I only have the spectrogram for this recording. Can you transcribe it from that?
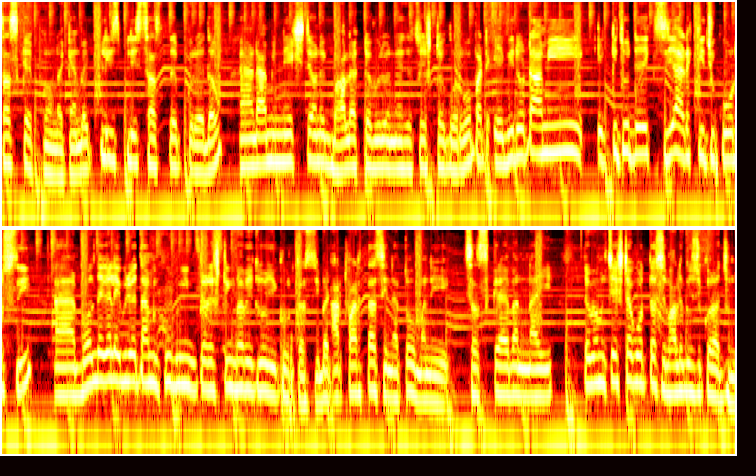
সাবস্ক্রাইব করো না কেন? ভাই প্লিজ প্লিজ সাবস্ক্রাইব করে দাও। অ্যান্ড আমি নেক্সটে অনেক ভালো একটা ভিডিও নিয়ে চেষ্টা করব। বাট এই ভিডিওটা আমি কিছু দেখছি আর কিছু করছি। আর বলতে গেলে এই ভিডিওতে আমি খুব ইন্টারেস্টিং ভাবে তৈরি করতেছি বাট আর পারতাছি না তো মানে সাবস্ক্রাইবার নাই। তবে আমি চেষ্টা করতেছি ভালো কিছু করার জন্য।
